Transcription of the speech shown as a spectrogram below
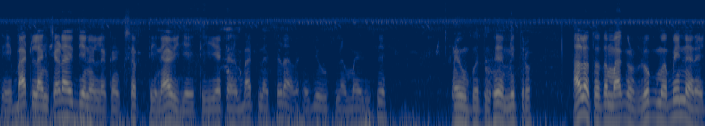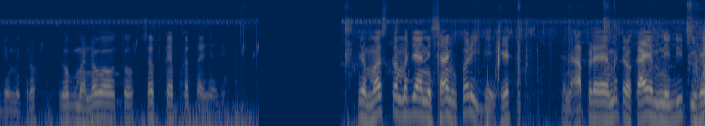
તો એ બાટલાને ચડાવી દે ને એટલે કંઈક શક્તિ ને આવી જાય. તો એ એટલે બાટલા ચડાવે છે, જો ઉપલા મેળી છે. એવું બધું છે મિત્રો. હાલો તો તમે આગળ બ્લોગમાં બન્યા રહેજો મિત્રો. બ્લોગમાં નવા હો તો સબસ્ક્રાઈબ કરતા જજો. જે મસ્ત મજાની સાંજ પડી ગઈ છે. અને આપણે મિત્રો કાયમની ડ્યુટી છે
